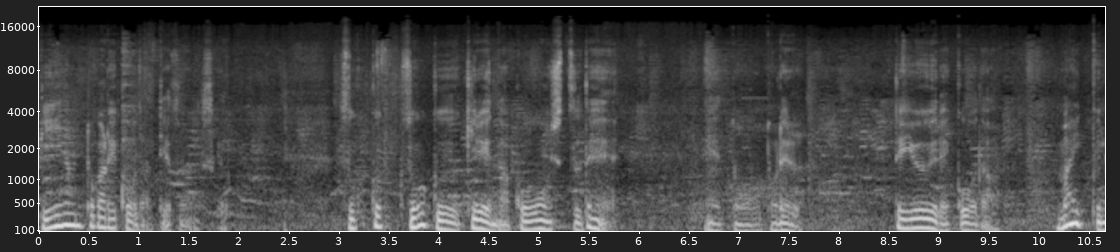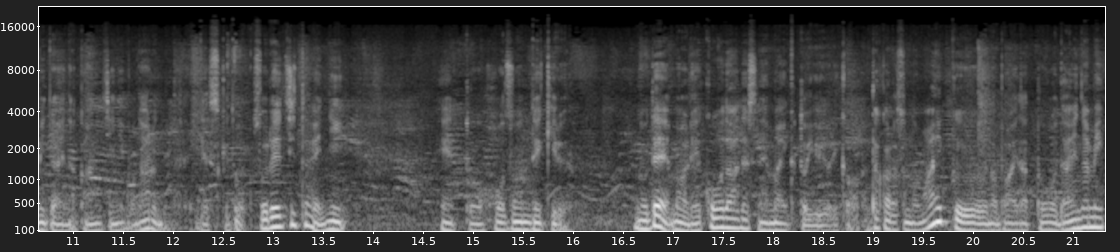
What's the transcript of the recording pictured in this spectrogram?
P なんとかレコーダーってやつなんですけどすごくすごく綺麗な高音質でえっ、と撮れるっていうレコーダー。マイクみたいな感じにもなるんですけどそれ自体にえっ、と保存できるので、まあ、レコーダーですね、マイクというよりかは。だからそのマイクの場合だと、ダイナミッ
